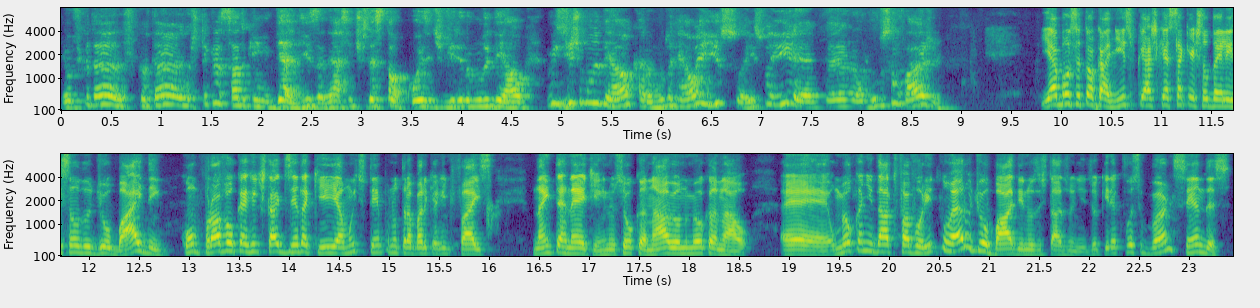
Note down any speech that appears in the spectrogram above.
Eu fico até, fico até, acho até engraçado quem idealiza, né? Ah, se a gente fizesse tal coisa, a gente viria no mundo ideal. Não existe mundo ideal, cara. O mundo real é isso, é isso aí, é, é, é um mundo selvagem. E é bom você tocar nisso, porque acho que essa questão da eleição do Joe Biden comprova o que a gente está dizendo aqui há muito tempo no trabalho que a gente faz na internet, no seu canal ou no meu canal. É, o meu candidato favorito não era o Joe Biden nos Estados Unidos, eu queria que fosse o Bernie Sanders.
